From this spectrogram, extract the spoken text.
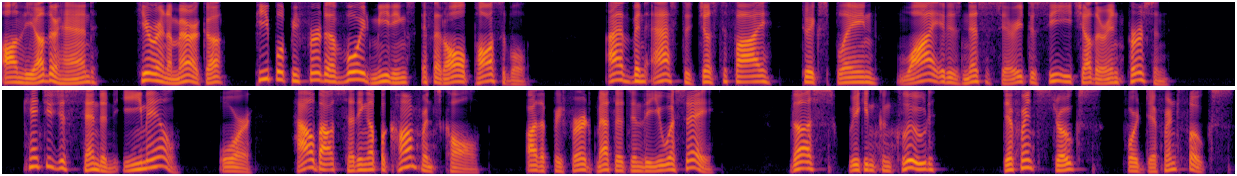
On the other hand, here in America, people prefer to avoid meetings if at all possible. I have been asked to justify, to explain why it is necessary to see each other in person. Can't you just send an email? Or how about setting up a conference call? Are the preferred methods in the USA. Thus, we can conclude different strokes for different folks.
